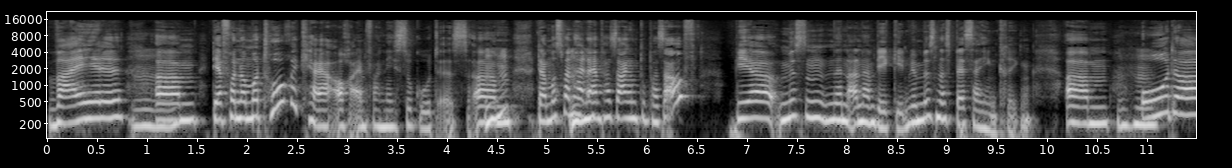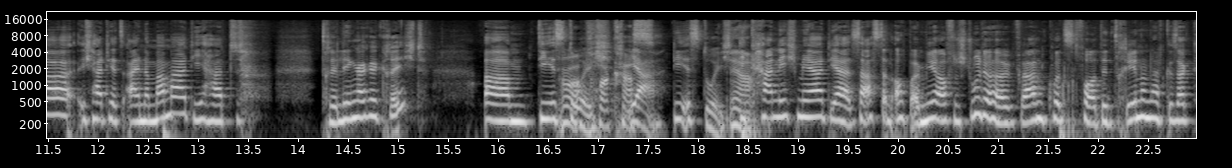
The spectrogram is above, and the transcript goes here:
weil mhm. ähm, der von der Motorik her auch einfach nicht so gut ist. Ähm, mhm. Da muss man halt mhm. einfach sagen, du pass auf, wir müssen einen anderen Weg gehen. Wir müssen das besser hinkriegen. Ähm, mhm. Oder ich hatte jetzt eine Mama, die hat Trillinger gekriegt ähm, die ist oh, durch. Krass. Ja, die ist durch. Ja. Die kann nicht mehr. Die saß dann auch bei mir auf dem Stuhl, da waren kurz vor den Tränen und hat gesagt,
